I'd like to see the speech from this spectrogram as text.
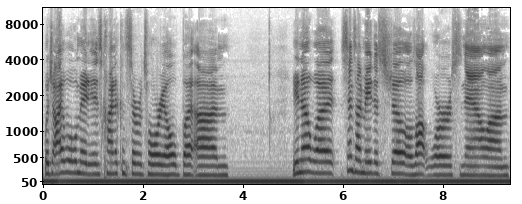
which I will admit is kind of conservatorial, but um, you know what? Since I made this show a lot worse now, um,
